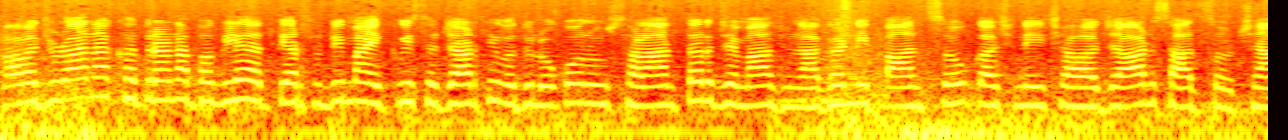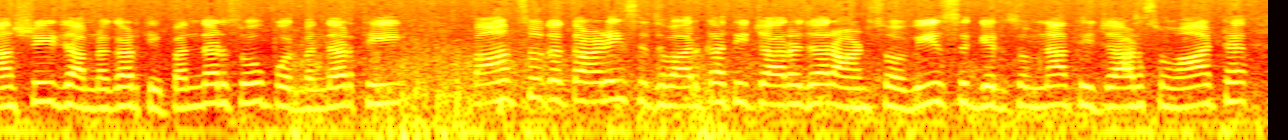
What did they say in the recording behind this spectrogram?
વાવાઝોડાના ખતરાના પગલે અત્યાર સુધીમાં એકવીસ હજારથી વધુ લોકોનું સ્થળાંતર, જેમાં જૂનાગઢની પાંચસો, કચ્છની છ હજાર, સાતસો છ્યાસી, જામનગરથી પંદરસો, પોરબંદરથી પાંચસો તેતાળીસ, દ્વારકાથી ચાર હજાર આઠસો વીસ, ગીર સોમનાથથી ચારસો આઠ,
